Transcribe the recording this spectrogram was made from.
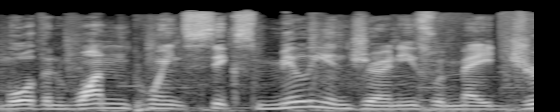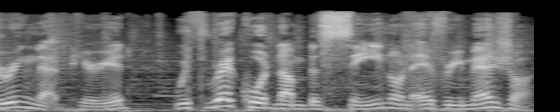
More than 1.6 million journeys were made during that period, with record numbers seen on every measure.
